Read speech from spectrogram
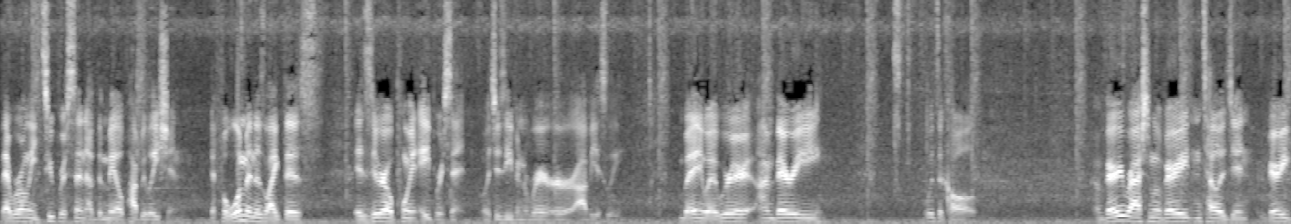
that we're only 2% of the male population. If a woman is like this, it's 0.8%, which is even rarer obviously. But anyway, we're I'm very what's it called? I'm very rational, very intelligent, very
